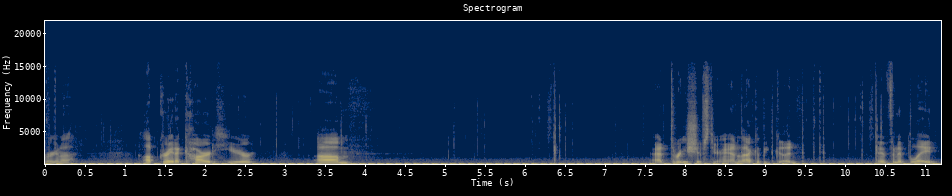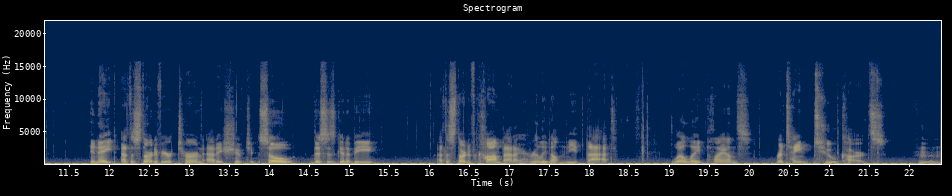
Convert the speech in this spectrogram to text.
we're going to upgrade a card here. Um, Add three shivs to your hand. That could be good. Infinite Blade. Innate. At the start of your turn, add a shiv. So this is going to be at the start of combat. I really don't need that. Well-laid plans. Retain two cards. Hmm.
